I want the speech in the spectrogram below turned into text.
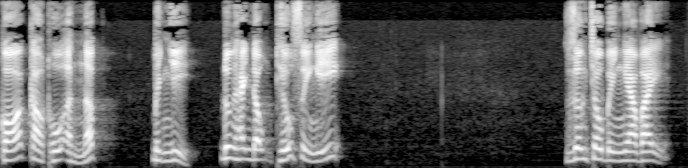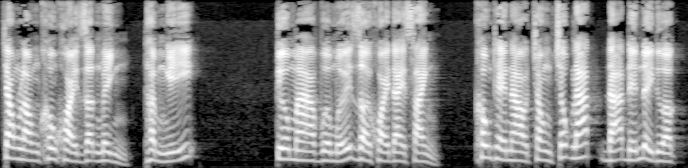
có cao thủ ẩn nấp. Bình nhi, đừng hành động thiếu suy nghĩ. Dương châu bình nghe vậy, trong lòng không khỏi giận mình, thầm nghĩ. Tiêu ma vừa mới rời khỏi đài sành, không thể nào trong chốc lát đã đến đây được.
